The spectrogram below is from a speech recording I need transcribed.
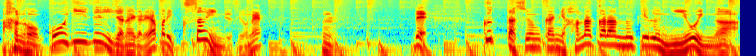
あのコーヒーゼリーじゃないからやっぱり臭いんですよね。うん。で食った瞬間に鼻から抜ける匂いが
